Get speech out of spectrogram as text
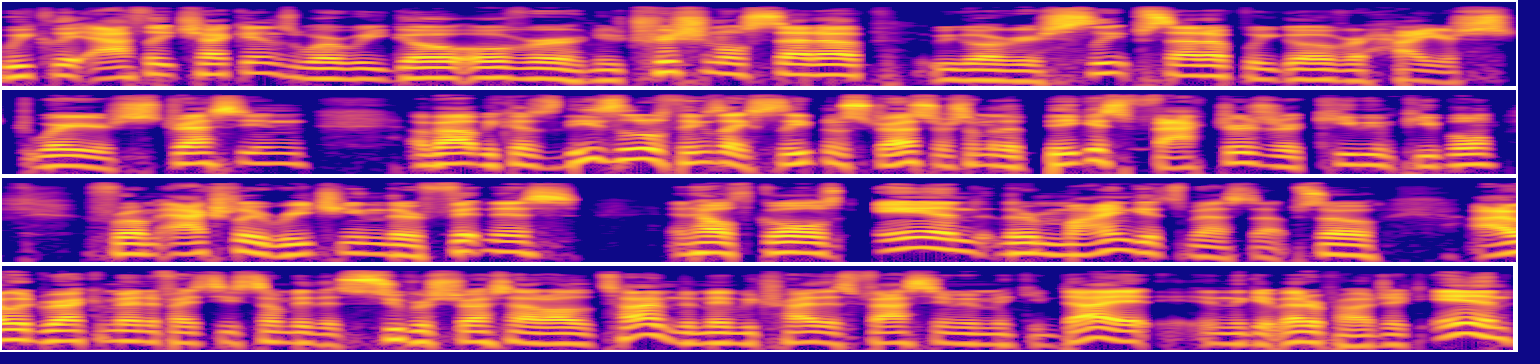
weekly athlete check-ins, where we go over nutritional setup, we go over your sleep setup, we go over how you're where you're stressing about, because these little things like sleep and stress are some of the biggest factors that are keeping people from actually reaching their fitness and health goals, and their mind gets messed up. So I would recommend if I see somebody that's super stressed out all the time to maybe try this fasting mimicking diet in the Get Better Project, and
